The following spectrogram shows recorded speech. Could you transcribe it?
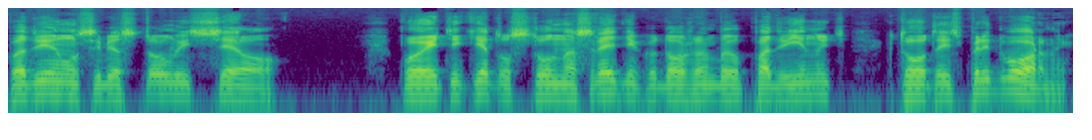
подвинул себе стул и сел. По этикету стул наследнику должен был подвинуть кто-то из придворных,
